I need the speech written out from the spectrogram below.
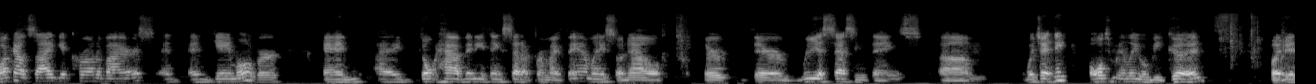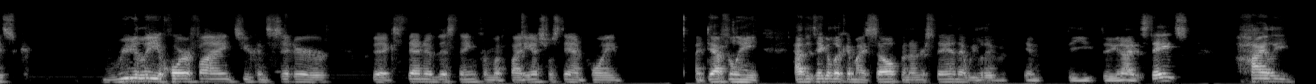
walk outside, get coronavirus, and and game over. And I don't have anything set up for my family, so now they're they're reassessing things, um, which I think ultimately will be good, but it's really horrifying to consider the extent of this thing from a financial standpoint. I definitely have to take a look at myself and understand that we live in the, the United States. Highly,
